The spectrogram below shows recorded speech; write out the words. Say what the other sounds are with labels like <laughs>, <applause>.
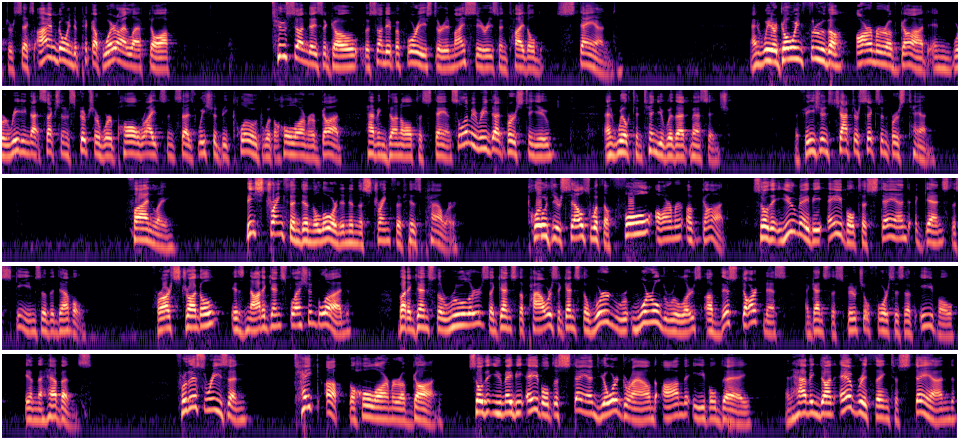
chapter 6. I am going to pick up where I left off two Sundays ago, the Sunday before Easter, in my series entitled Stand. And we are going through the armor of God, and we're reading that section of Scripture where Paul writes and says we should be clothed with the whole armor of God, having done all to stand. So let me read that verse to you, and we'll continue with that message. Ephesians chapter 6 and verse 10. Finally, be strengthened in the Lord and in the strength of his power. Clothe yourselves with the full armor of God, so that you may be able to stand against the schemes of the devil. For our struggle is not against flesh and blood, but against the rulers, against the powers, against the world rulers of this darkness, against the spiritual forces of evil in the heavens. For this reason, take up the whole armor of God, so that you may be able to stand your ground on the evil day. And having done everything to stand,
